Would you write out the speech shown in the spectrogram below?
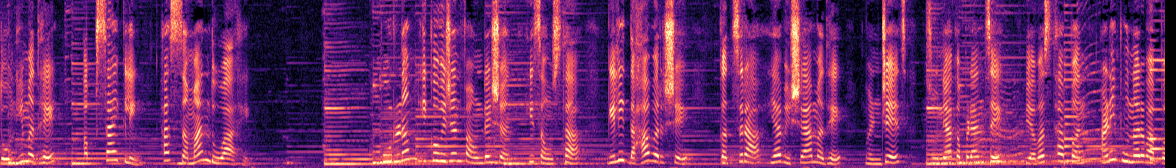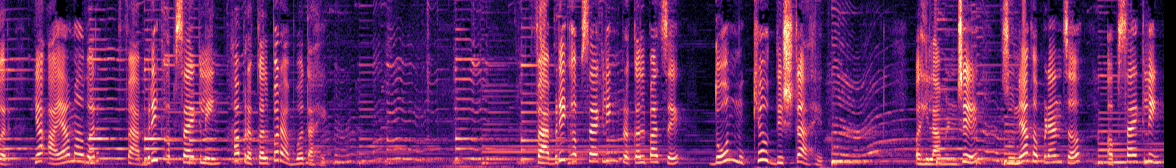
दोन्हीमध्ये अपसायकलिंग हा समान दुवा आहे. पूर्णम इकोविजन फाउंडेशन ही संस्था गेली दहा वर्षे कचरा या विषयामध्ये म्हणजेच जुन्या कपड्यांचे व्यवस्थापन आणि पुनर्वापर या आयामावर फॅब्रिक अपसायकलिंग हा प्रकल्प राबवत आहे. फॅब्रिक अपसायकलिंग प्रकल्पाचे दोन मुख्य उद्दिष्ट आहेत. पहिला म्हणजे जुन्या कपड्यांचं अपसायकलिंग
